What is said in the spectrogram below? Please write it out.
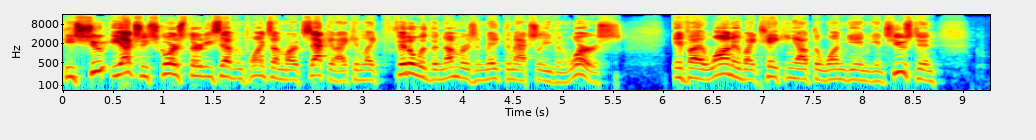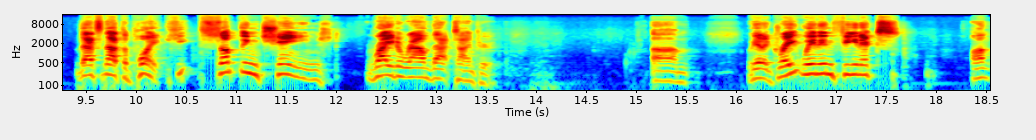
he shoot he actually scores 37 points on March 2nd. I can like fiddle with the numbers and make them actually even worse if I want to by taking out the one game against Houston. That's not the point. He something changed right around that time period. Um, we had a great win in Phoenix on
